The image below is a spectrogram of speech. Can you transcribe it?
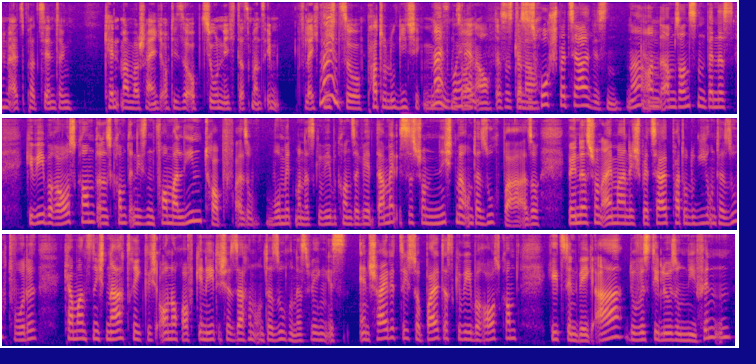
Und als Patientin kennt man wahrscheinlich auch diese Option nicht, dass man es eben vielleicht Nein. nicht zur Pathologie schicken Nein, lassen woher soll. denn auch? Das ist, das genau. ist Hochspezialwissen. Ne? Genau. Und ansonsten, wenn das Gewebe rauskommt und es kommt in diesen Formalintopf, also womit man das Gewebe konserviert, damit ist es schon nicht mehr untersuchbar. Also wenn das schon einmal in die Spezialpathologie untersucht wurde, kann man es nicht nachträglich auch noch auf genetische Sachen untersuchen. Deswegen ist, entscheidet sich, sobald das Gewebe rauskommt, geht es den Weg A, du wirst die Lösung nie finden,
